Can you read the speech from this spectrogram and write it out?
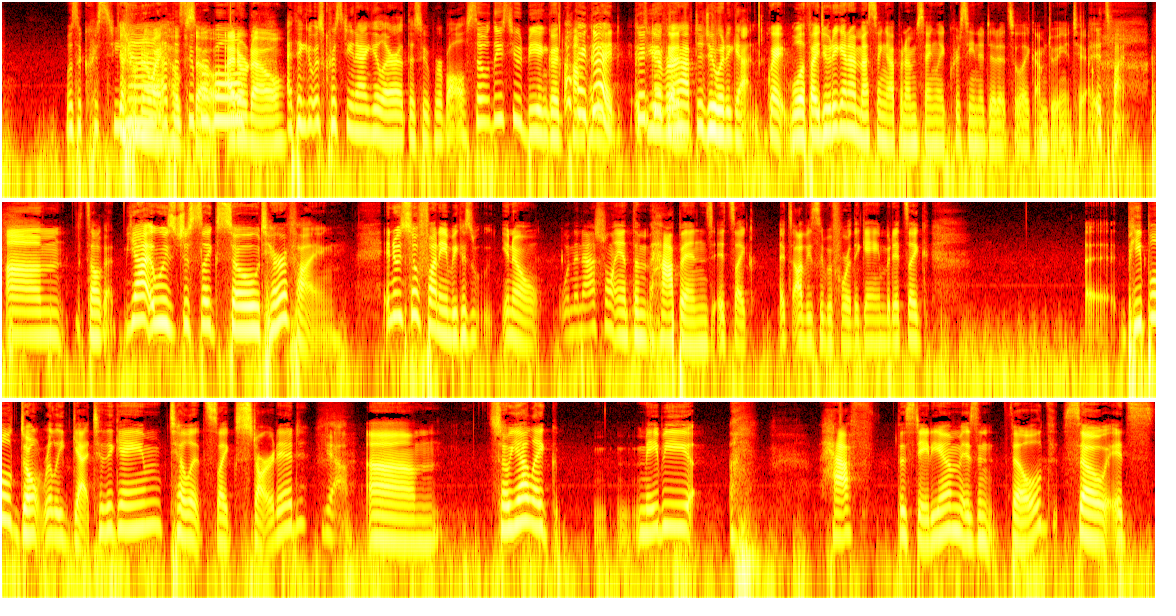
Was it Christina I don't know. I at hope the Super so. Bowl? I don't know. I think it was Christina Aguilera at the Super Bowl. So at least you'd be in good Okay, good. If Good, you good, ever good. have to do it again, Great. Well, if I do it again, I'm messing up and I'm saying like Christina did it, so like I'm doing it too. it's fine. Um, It's all good. yeah, it was just like so terrifying. And it was so funny because, you know, when the national anthem happens, it's like it's obviously before the game, but it's like uh, people don't really get to the game till it's like started. Yeah. Um, so yeah, like maybe half the stadium isn't filled, so it's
